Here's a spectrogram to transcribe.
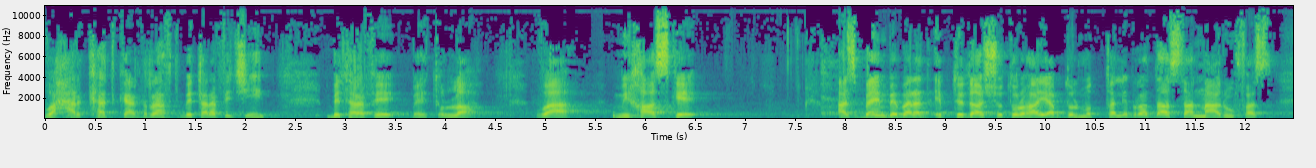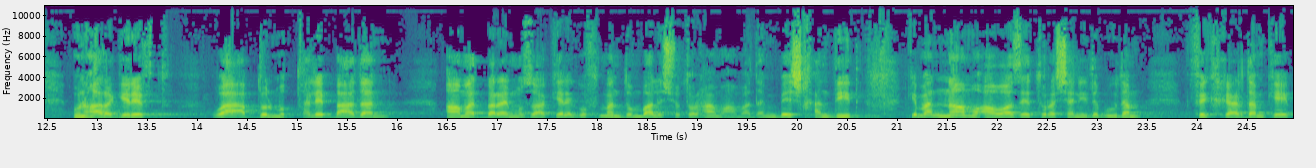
و حرکت کرد. رفت به طرف چی؟ به طرف بیت الله. و می‌خواست که از بین ببرد. ابتدا شطورهای عبدالمطلب را داستان معروف است. اونها را گرفت و عبدالمطلب بعدا آمد برای مذاکره. گفت من دنبال هم آمدم. بهش خندید که من نام و آوازه تو را شنیده بودم. فکر کردم که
